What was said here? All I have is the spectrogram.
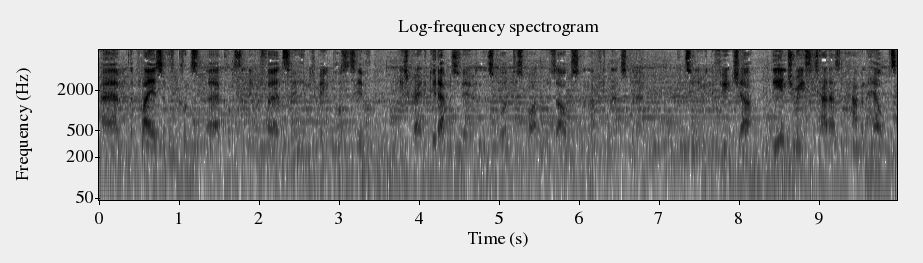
Um, the players have const- uh, constantly referred to him as being positive. He's created a good atmosphere within the squad despite the results, and I think that's going to continue in the future. The injuries he's had haven't helped,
